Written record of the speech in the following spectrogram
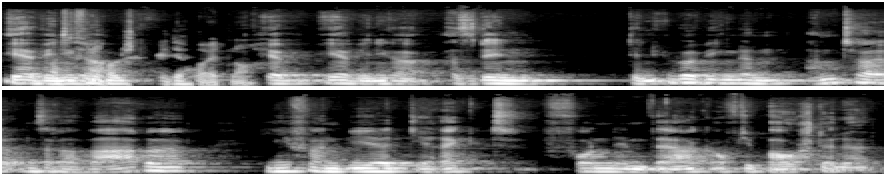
eher weniger. Rolle spielt ihr heute noch? Eher, eher weniger. Also den, den überwiegenden Anteil unserer Ware liefern wir direkt von dem Werk auf die Baustelle.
